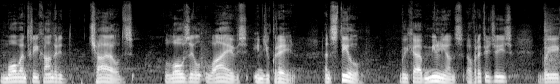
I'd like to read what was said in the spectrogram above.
more than 300 childs lost lives in Ukraine. And still, we have millions of refugees. We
